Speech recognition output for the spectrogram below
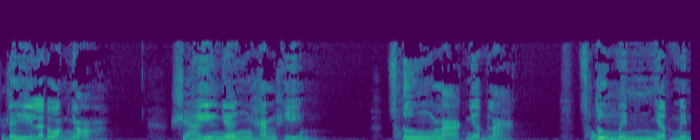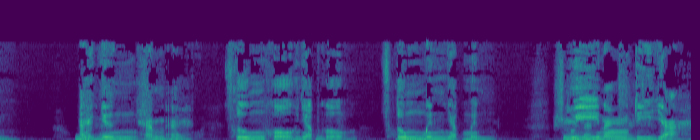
Đây là đoạn nhỏ. Thiện nhân hành thiện. Tùng lạc nhập lạc Tùng minh nhập minh Ác nhân hành ác. Tùng khổ nhập khổ. Tùng minh nhập minh Thùy năng tri giả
